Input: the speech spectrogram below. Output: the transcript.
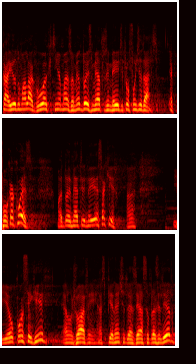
caiu numa lagoa que tinha mais ou menos dois metros e meio de profundidade. É pouca coisa, mas dois metros e meio é isso aqui. Né? E eu consegui, era um jovem aspirante do Exército Brasileiro,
